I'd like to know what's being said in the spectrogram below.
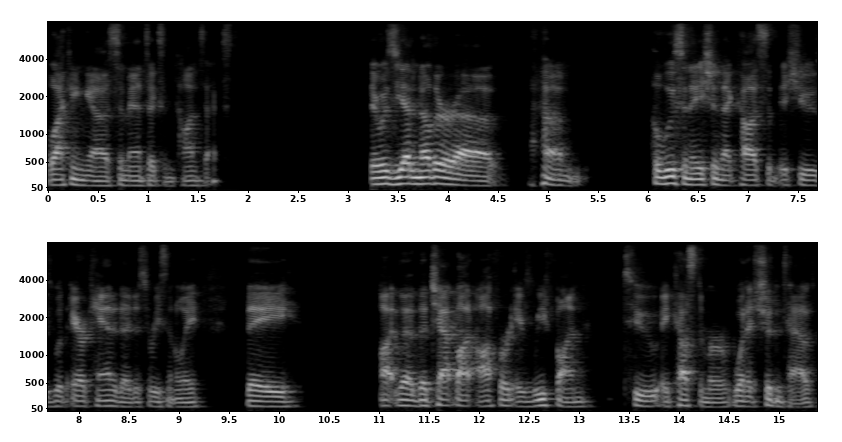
lacking uh, semantics and context. There was yet another uh, um, hallucination that caused some issues with Air Canada just recently. They uh, the the chatbot offered a refund to a customer when it shouldn't have,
